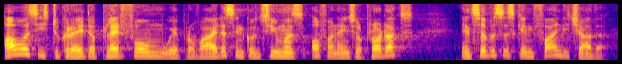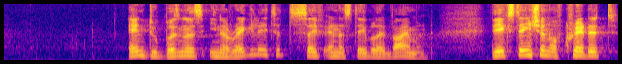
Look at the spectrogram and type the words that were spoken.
Ours is to create a platform where providers and consumers of financial products and services can find each other and do business in a regulated, safe, and a stable environment. The extension of credit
